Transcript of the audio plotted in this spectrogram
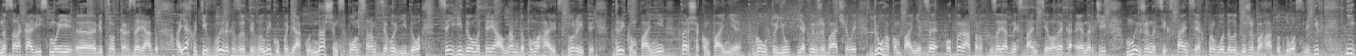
на 48% е, заряду. А я хотів виразити велику подяку нашим спонсорам цього відео. Цей відеоматеріал нам допомагають створити три компанії. Перша компанія GoToYou, як ви вже бачили. Друга компанія це оператор зарядних станцій Лалека Energy. Ми вже на цих станціях проводили дуже багато дослідів. І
